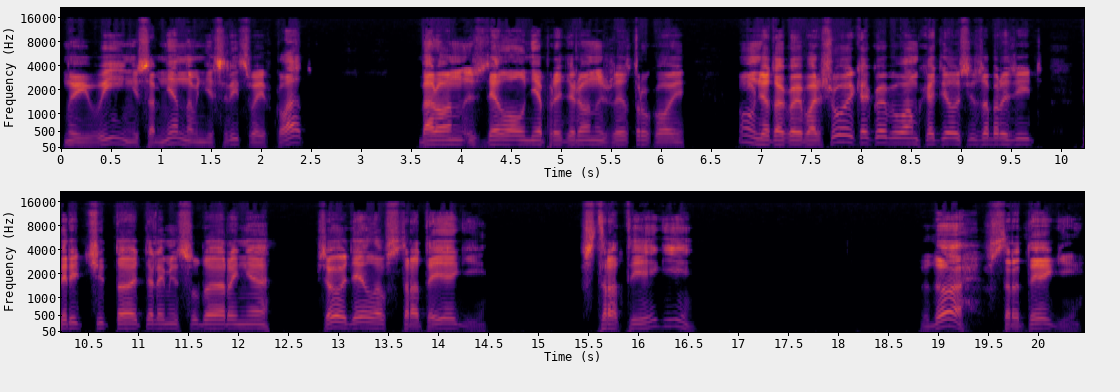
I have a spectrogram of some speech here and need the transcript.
ну и вы, несомненно, внесли свой вклад. Барон сделал неопределенный жест рукой. Ну, не такой большой, какой бы вам хотелось изобразить перед читателями, сударыня. Все дело в стратегии. В стратегии? Да, в стратегии.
